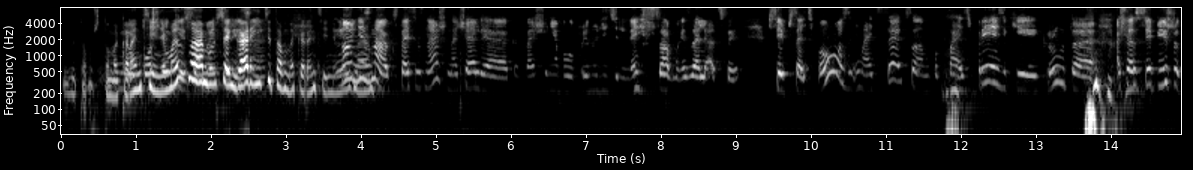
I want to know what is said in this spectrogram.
Вы там что, на ну, карантине? Ну, мы знаем, вы все горите там на карантине. Ну, не знаю, кстати, знаешь, в начале, когда еще не было принудительной самоизоляции, все писали, типа, о, занимайтесь сексом, покупаете презики, круто. А сейчас все пишут...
